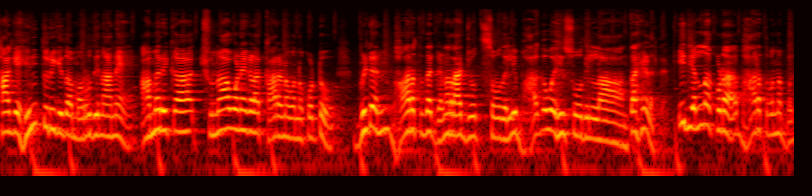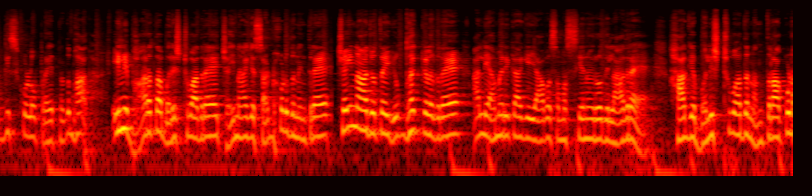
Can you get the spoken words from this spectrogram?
ಹಾಗೆ ಹಿಂತಿರುಗಿದ ಮರುದಿನಾನೇ ಅಮೆರಿಕ ಚುನಾವಣೆಗಳ ಕಾರಣವನ್ನು ಕೊಟ್ಟು ಬಿಡೆನ್ ಭಾರತದ ಗಣರಾಜ್ಯೋತ್ಸವದಲ್ಲಿ ಭಾಗವಹಿಸೋದಿಲ್ಲ ಅಂತ ಹೇಳುತ್ತೆ. ಇದೆಲ್ಲ ಕೂಡ ಭಾರತವನ್ನು ಬಗ್ಗಿಸಿಕೊಳ್ಳೋ ಪ್ರಯತ್ನದ ಭಾಗ. ಇಲ್ಲಿ ಭಾರತ ಬಲಿಷ್ಠವಾದ್ರೆ ಚೈನಾಗೆ ಸಡ್ ಹೊಡೆದು ನಿಂತ್ರೆ, ಚೈನಾ ಜೊತೆ ಯುದ್ಧಕ್ಕಿಳಿದ್ರೆ ಅಲ್ಲಿ ಅಮೆರಿಕಾಗೆ ಯಾವ ಸಮಸ್ಯೆನೂ ಇರೋದಿಲ್ಲ. ಆದರೆ ಹಾಗೆ ಬಲಿಷ್ಠವಾದ ನಂತರ ಕೂಡ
